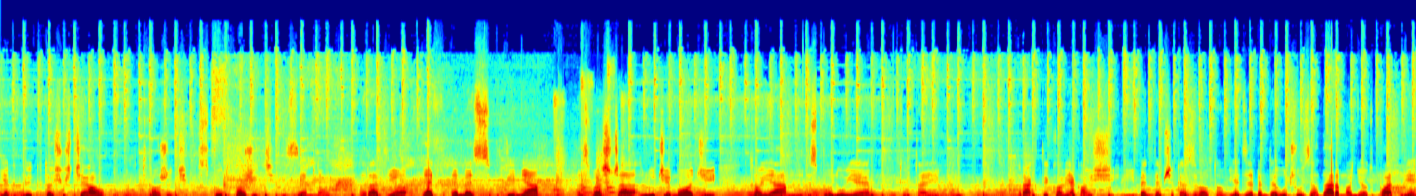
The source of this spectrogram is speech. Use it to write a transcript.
i jakby ktoś chciał tworzyć, współtworzyć ze mną radio FMS Gdynia, a zwłaszcza ludzie młodzi, to ja dysponuję tutaj praktyką jakąś będę przekazywał tą wiedzę, będę uczył za darmo, nieodpłatnie.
